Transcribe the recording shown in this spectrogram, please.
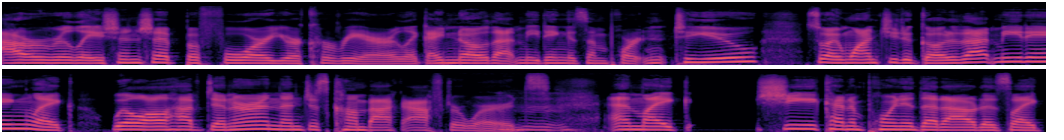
our relationship before your career. Like, I know that meeting is important to you. So I want you to go to that meeting. Like, we'll all have dinner and then just come back afterwards. Mm-hmm. And like, she kind of pointed that out as like,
